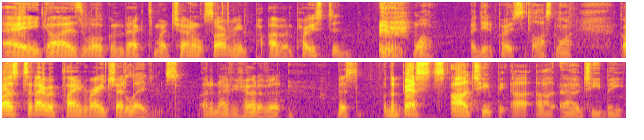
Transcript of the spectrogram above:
Hey guys, welcome back to my channel. Sorry I haven't posted, well, I did post it last night. Guys, today we're playing Raid Shadow Legends. I don't know if you've heard of it. This, the best RGB, uh, uh, RGB,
